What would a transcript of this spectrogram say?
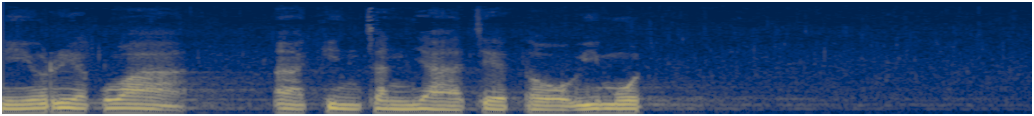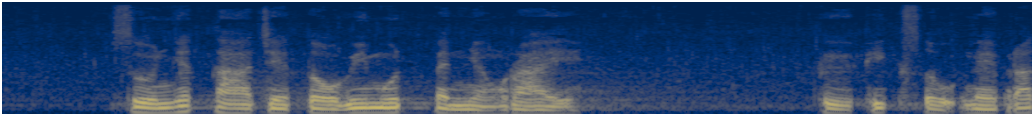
นี้เรียกว่า อากินจัญญาเจโตวิมุตต์ สุญญตาเจโตวิมุตต์เป็นอย่างไร คือภิกษุในพระ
